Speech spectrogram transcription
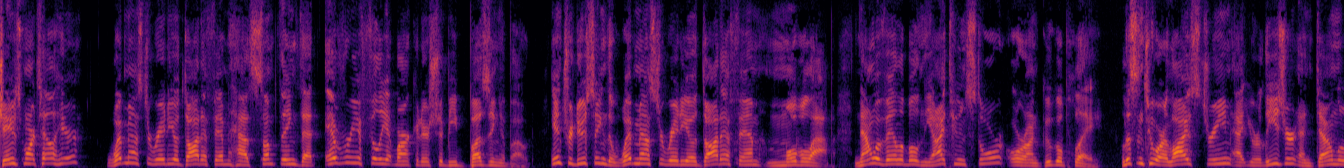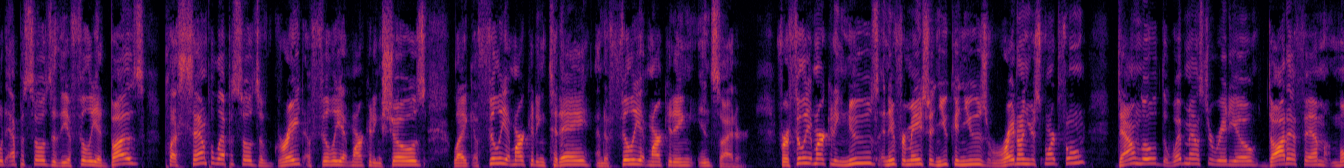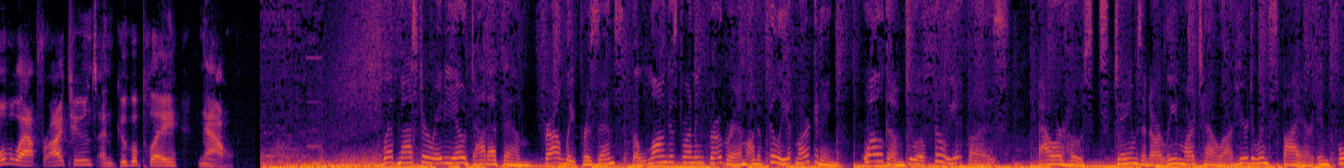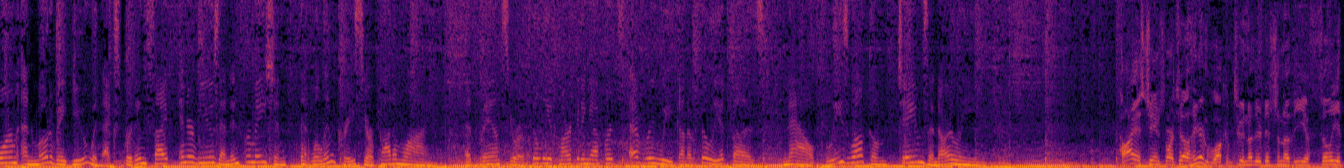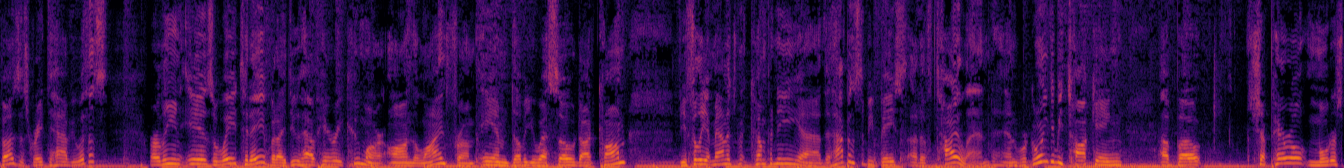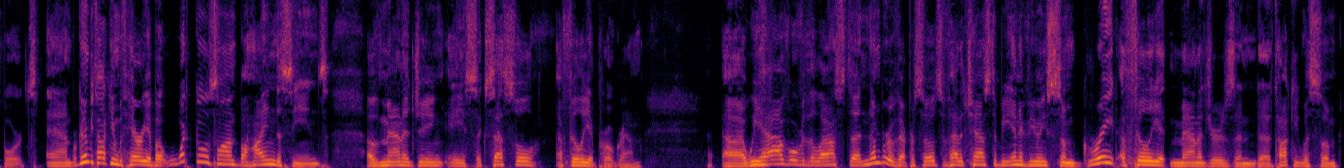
James Martell here. Webmasterradio.fm has something that every affiliate marketer should be buzzing about. Introducing the Webmasterradio.fm mobile app, now available in the iTunes Store or on Google Play. Listen to our live stream at your leisure and download episodes of the Affiliate Buzz, plus sample episodes of great affiliate marketing shows like Affiliate Marketing Today and Affiliate Marketing Insider. For affiliate marketing news and information you can use right on your smartphone, download the webmasterradio.fm mobile app for iTunes and Google Play now. Webmasterradio.fm proudly presents the longest running program on affiliate marketing. Welcome to Affiliate Buzz. Our hosts, James and Arlene Martell, are here to inspire, inform, and motivate you with expert insight, interviews, and information that will increase your bottom line. Advance your affiliate marketing efforts every week on Affiliate Buzz. Now, please welcome James and Arlene. Hi, it's James Martell here, and welcome to another edition of the Affiliate Buzz. It's great to have you with us. Arlene is away today, but I do have Harry Kumar on the line from amwso.com, the affiliate management company uh, that happens to be based out of Thailand. And we're going to be talking about Chaparral Motorsports. And we're going to be talking with Harry about what goes on behind the scenes of managing a successful affiliate program. Uh, we have, over the last uh, number of episodes, have had a chance to be interviewing some great affiliate managers and uh, talking with some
